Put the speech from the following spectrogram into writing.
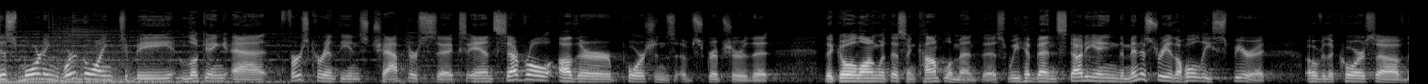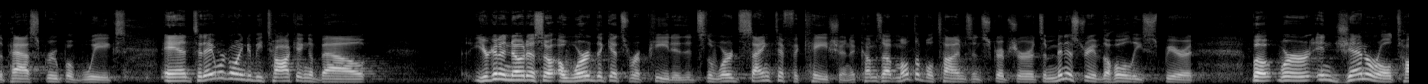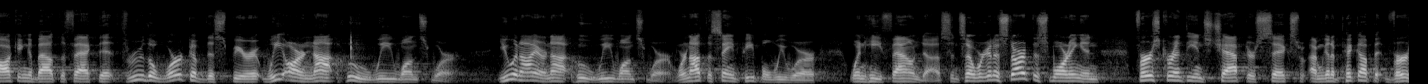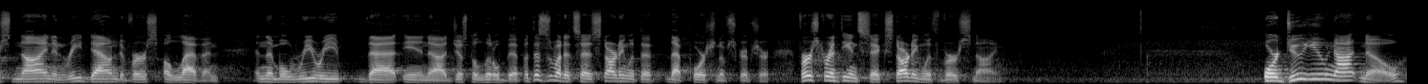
This morning we're going to be looking at 1 Corinthians chapter 6 and several other portions of scripture that that go along with this and complement this. We have been studying the ministry of the Holy Spirit over the course of the past group of weeks. And today we're going to be talking about you're going to notice a, a, word that gets repeated. It's the word sanctification. It comes up multiple times in Scripture. It's a ministry of the Holy Spirit. But we're in general talking about the fact that through the work of the Spirit, we are not who we once were. You and I are not who we once were. We're not the same people we were when He found us. And so we're going to start this morning in 1 Corinthians chapter 6. I'm going to pick up at verse 9 and read down to verse 11. And then we'll reread that in uh, just a little bit. But this is what it says, starting with the, that portion of Scripture. 1 Corinthians 6, starting with verse 9. Or do you not know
